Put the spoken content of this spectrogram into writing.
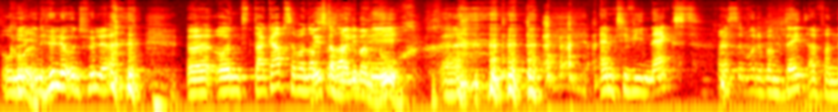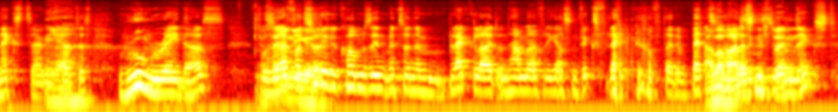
Ohne Cool. in Hülle und Fülle. Äh, und da gab es aber noch Lest so doch mal Sachen lieber ein Buch. MTV Next, weißt du, wo du beim Date einfach Next sagen Ja. konntest. Room Raiders, wo Das sie einfach zu dir gekommen sind mit so einem Blacklight und haben einfach die ganzen Wichsflecken auf deinem Bett Aber war das nicht beim Next?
